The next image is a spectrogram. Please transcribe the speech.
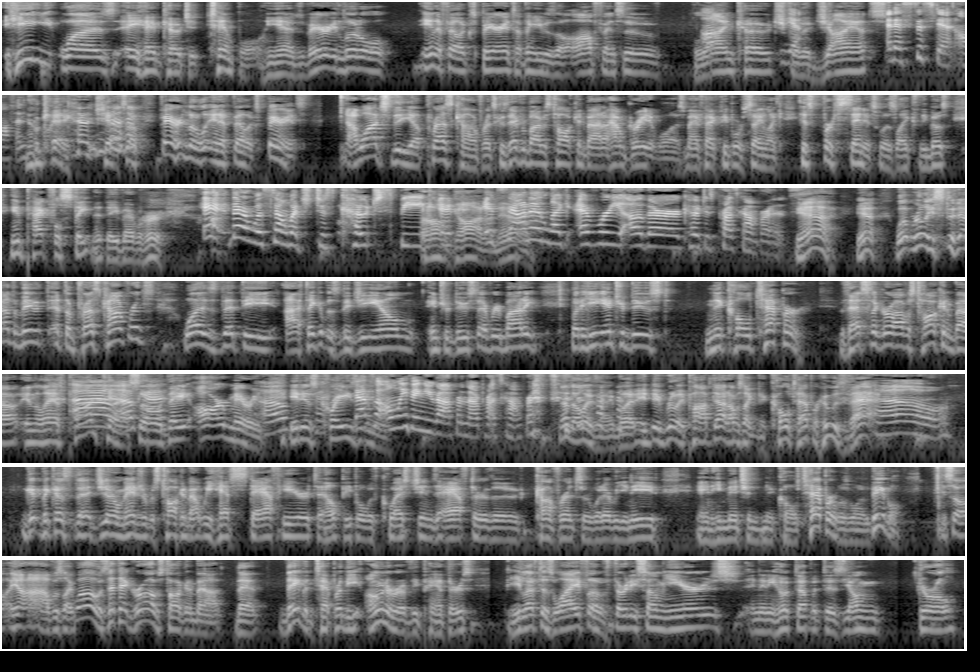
He was a head coach at Temple. He has very little NFL experience. I think he was an offensive uh, line coach yeah. for the Giants. An assistant offensive Okay. coach. yeah, so very little NFL experience. I watched the uh, press conference because everybody was talking about how great it was. Matter of fact, people were saying like his first sentence was like the most impactful statement they've ever heard. It, there was so much just coach speak. Oh, it, God, It sounded like every other coach's press conference. Yeah, yeah. What really stood out to me at the press conference was that the I think it was the GM introduced everybody, but he introduced Nicole Tepper. That's the girl I was talking about in the last oh, podcast. So Oh, okay. they are married. It is crazy. That's the only thing you got from that press conference. Not the only thing, but it, it really popped out. I was like, Nicole Tepper, who is that? oh. Because the general manager was talking about we have staff here to help people with questions after the conference or whatever you need, and he mentioned Nicole Tepper was one of the people. So you know, I was like, "Whoa, is that that girl I was talking about?" That David Tepper, the owner of the Panthers, he left his wife of thirty some years, and then he hooked up with this young girl.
